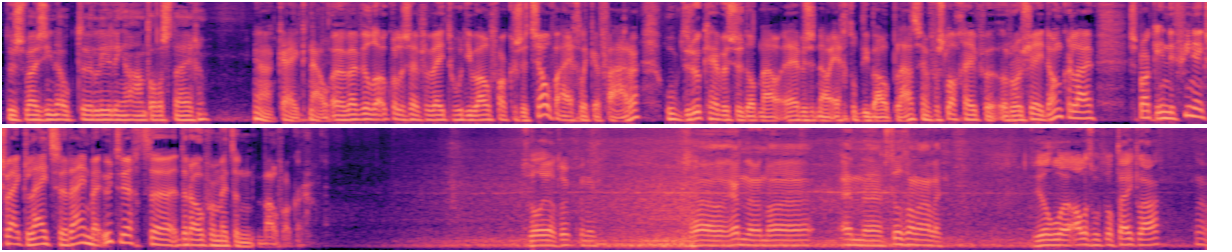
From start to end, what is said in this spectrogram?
Dus wij zien ook de leerlingenaantallen stijgen. Ja, kijk, nou, uh, wij wilden ook wel eens even weten hoe die bouwvakkers het zelf eigenlijk ervaren. Hoe druk hebben ze, dat nou, hebben ze het nou echt op die bouwplaats? En verslaggever Roger Dankerlui sprak in de Phoenixwijk Leidse Rijn bij Utrecht uh, erover met een bouwvakker. Het is wel heel druk, vind ik. Ze rennen en, uh, en uh, stilstaan eigenlijk. Heel, alles moet op tijd klaar. Nou,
